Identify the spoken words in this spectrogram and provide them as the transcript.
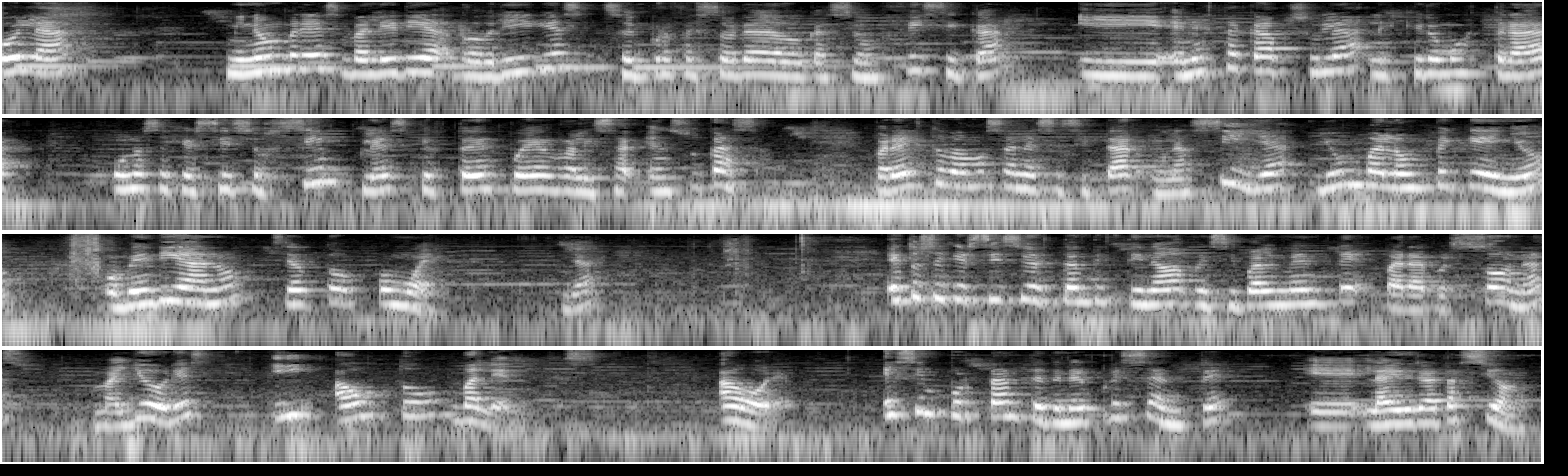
Hola, mi nombre es Valeria Rodríguez, soy profesora de educación física y en esta cápsula les quiero mostrar unos ejercicios simples que ustedes pueden realizar en su casa. Para esto vamos a necesitar una silla y un balón pequeño o mediano, ¿cierto? Como este, ¿ya? Estos ejercicios están destinados principalmente para personas mayores y autovalentes. Ahora, es importante tener presente eh, la hidratación.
